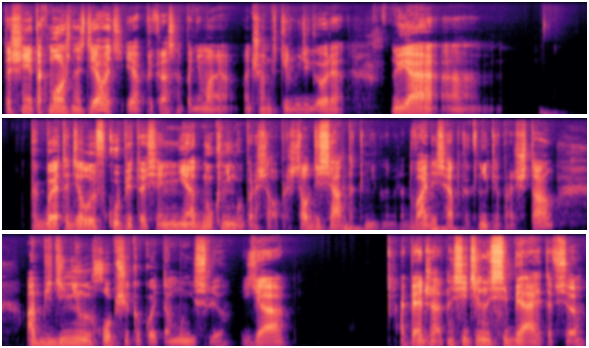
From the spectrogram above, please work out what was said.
точнее, так можно сделать, я прекрасно понимаю, о чем такие люди говорят. Но я а, как бы это делаю в купе, то есть я не одну книгу прочитал, а прочитал десяток книг, например, два десятка книг я прочитал, объединил их общей какой-то мыслью. Я, опять же, относительно себя это все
